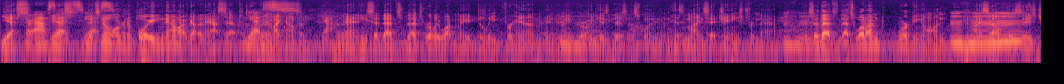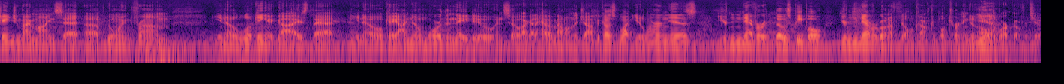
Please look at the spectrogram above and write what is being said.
yes. they're assets, Yes. yes. It's no longer an employee. Now I've got an asset Yes. in my company. Yeah. And he said that's that's really what made the leap for him in, Mm-hmm. in growing his business when, when his mindset changed from that. Mm-hmm. And so that's that's what I'm working on in myself is, is changing my mindset of going from you know, looking at guys that, you know, okay, I know more than they do, and so I got to have them out on the job because what you learn is you're never those people you're never going to feel comfortable turning it all the work over to.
